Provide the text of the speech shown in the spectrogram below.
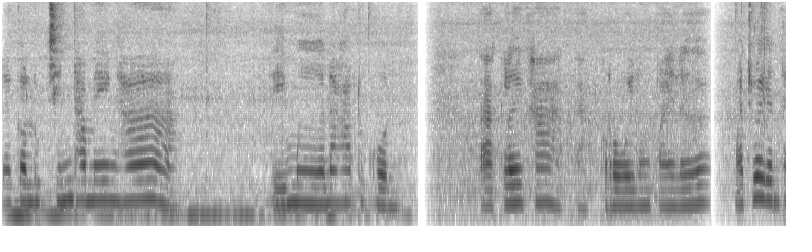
แล้วก็ลูกชิ้นทำเองค่ะฝีมือนะคะทุกคน ตักเลยค่ะ ตักโรยลงไปเลย มาช่วยกันท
